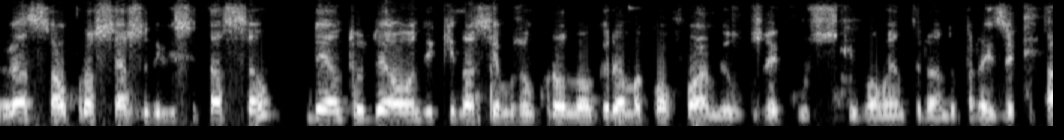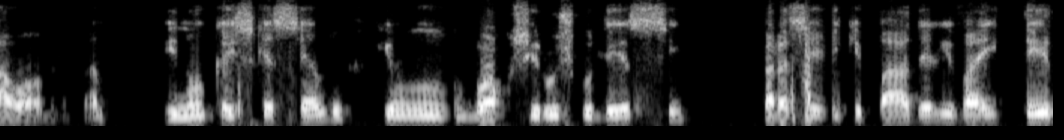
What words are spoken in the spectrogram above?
lançar o processo de licitação dentro de onde que nós temos um cronograma conforme os recursos que vão entrando para executar a obra. Tá? E nunca esquecendo que um bloco cirúrgico desse, para ser equipado, ele vai ter,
